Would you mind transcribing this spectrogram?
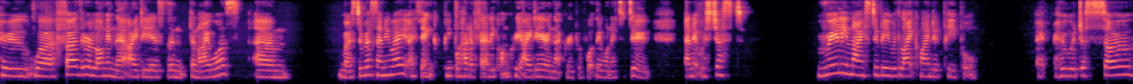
who were further along in their ideas than than I was. Um, most of us, anyway. I think people had a fairly concrete idea in that group of what they wanted to do, and it was just really nice to be with like-minded people eh, who were just so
